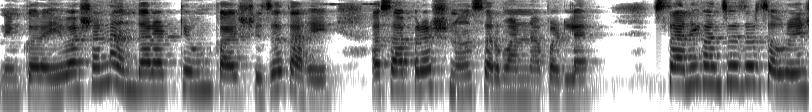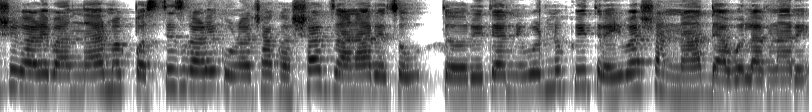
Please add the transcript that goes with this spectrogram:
नेमकं रहिवाशांना अंधारात ठेवून काय शिजत आहे असा प्रश्न सर्वांना पडलाय. स्थानिकांचे जर चौऱ्याऐंशी गाळे बांधणार मग पस्तीस गाळे कोणाच्या घशात जाणार याचं उत्तर येत्या निवडणुकीत रहिवाशांना द्यावं लागणार आहे.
